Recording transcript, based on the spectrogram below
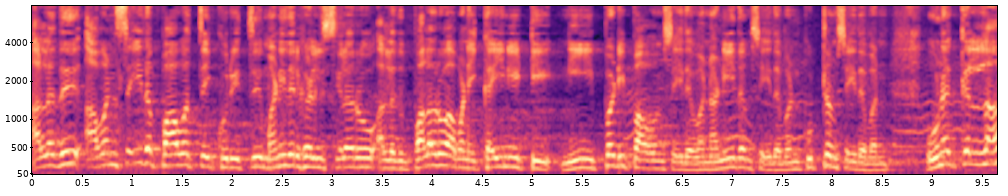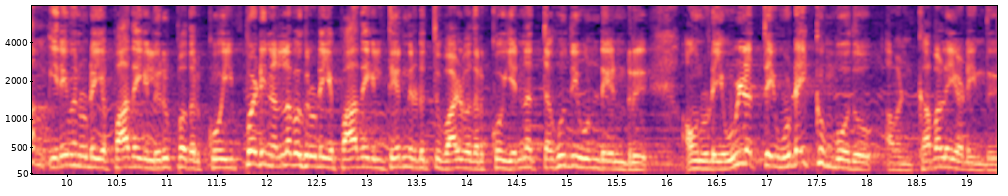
அல்லது அவன் செய்த பாவத்தை குறித்து மனிதர்களில் சிலரோ அல்லது பலரோ அவனை கை நீட்டி நீ இப்படி பாவம் செய்தவன் அநீதம் செய்தவன் குற்றம் செய்தவன் உனக்கெல்லாம் இறைவனுடைய பாதையில் இருப்பதற்கோ இப்படி நல்லவர்களுடைய பாதையில் தேர்ந்தெடுத்து வாழ்வதற்கோ என்ன தகுதி உண்டு? என்று அவனுடைய உள்ளத்தை உடைக்கும் போதோ அவன் கவலையடைந்து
